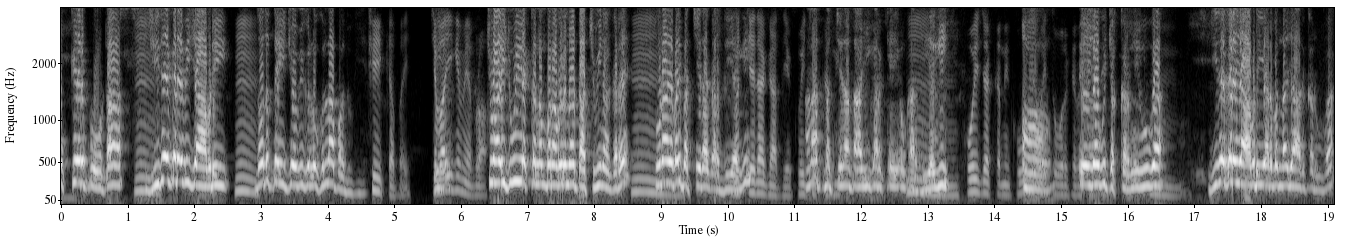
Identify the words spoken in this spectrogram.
ਓਕੇ ਰਿਪੋਰਟ ਆ। ਜਿਹਦੇ ਘਰੇ ਵੀ ਜਾਵੜੀ ਦੁੱਧ 23 24 ਕਿਲੋ ਖੁੱਲਾ ਪਾ ਦੂਗੀ। ਠੀਕ ਆ ਬਾਈ ਚਵਾਈ ਕਿਵੇਂ ਆ ਭਰਾ? ਚੁਆਈ ਚੂਈ ਇੱਕ ਨੰਬਰ ਆ ਬਲੇ ਟੱਚ ਵੀ ਨਾ ਕਰੇ। ਹੂੰ। ਥੋੜਾ ਜਿਹਾ ਬਾਈ ਬੱਚੇ ਦਾ ਕਰਦੀ ਹੈਗੀ। ਬੱਚੇ ਦਾ ਕਰਦੀ ਆ ਕੋਈ ਹਨਾ ਬੱਚੇ ਦਾ ਤਾਜੀ ਕਰਕੇ ਉਹ ਕਰਦੀ ਹੈਗੀ। ਹੂੰ, ਕੋਈ ਚੱਕਰ ਨਹੀਂ ਕੇ ਬਾਈ ਤੋਰ ਕੇ ਇਹ ਜਾਂ ਕੋਈ ਚੱਕਰ ਨਹੀਂ ਹੋਊਗਾ। ਜਿਹਦੇ ਘਰੇ ਜਾਵੜੀ ਯਾਰ ਬੰਦਾ ਯਾਦ ਕਰੂਗਾ।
